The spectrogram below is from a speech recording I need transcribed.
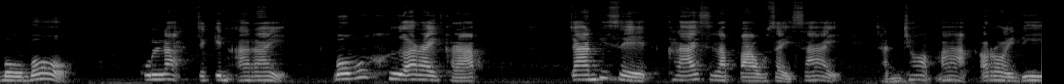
โบโบ คุณละ่ะจะกินอะไร โบโบคืออะไรครับ จานพิเศษคล้ายสลาเปาใส่ไส้ ฉันชอบมาก อร่อยดี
